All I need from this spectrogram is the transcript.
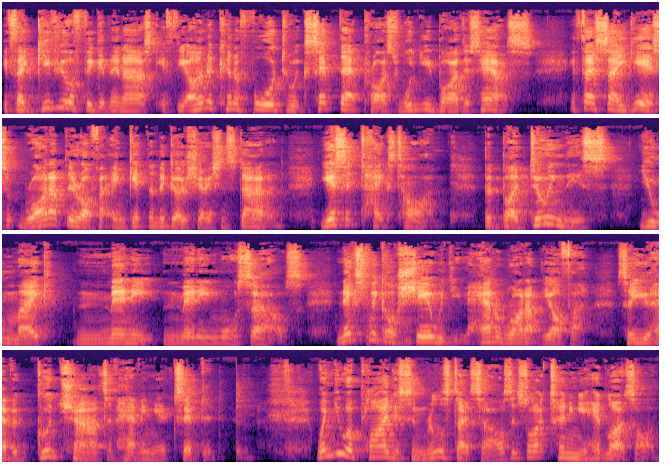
If they give you a figure, then ask, if the owner can afford to accept that price, would you buy this house? If they say yes, write up their offer and get the negotiation started. Yes, it takes time, but by doing this, you'll make many, many more sales. Next week, I'll share with you how to write up the offer so you have a good chance of having it accepted. When you apply this in real estate sales, it's like turning your headlights on,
